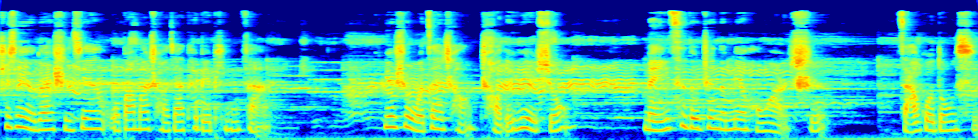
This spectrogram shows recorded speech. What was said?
之前有段时间，我爸妈吵架特别频繁，越是我在场，吵得越凶，每一次都争得面红耳赤。砸过东西，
